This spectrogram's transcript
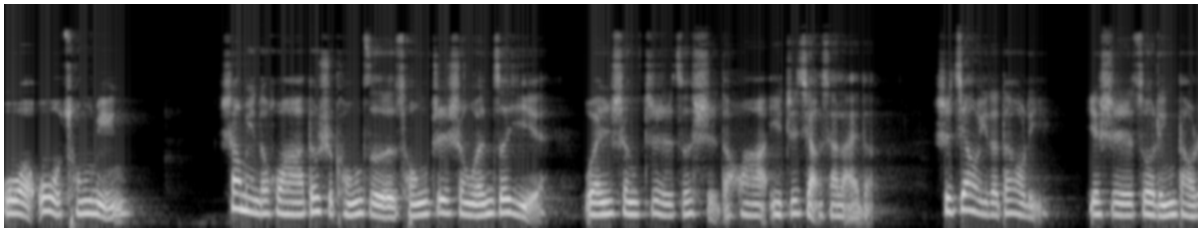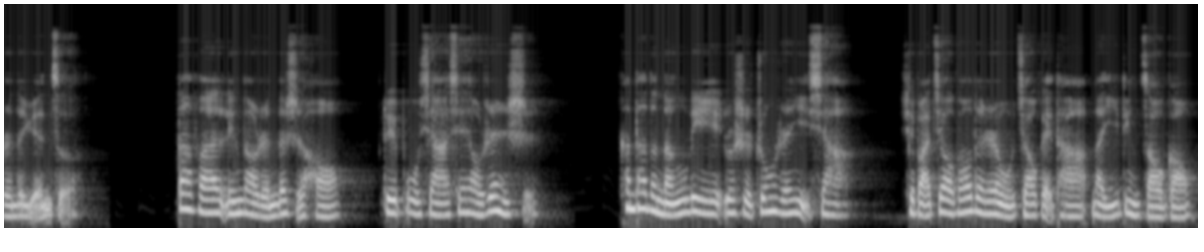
我悟聪明。上面的话都是孔子从“至圣文则野，文胜质则始”的话一直讲下来的，是教育的道理，也是做领导人的原则。大凡领导人的时候，对部下先要认识，看他的能力，若是中人以下，却把较高的任务交给他，那一定糟糕。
